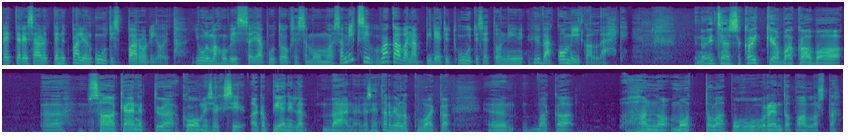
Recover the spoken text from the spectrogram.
Petteri, sä olet tehnyt paljon uutisparodioita Julmahuvissa ja Putouksessa muun muassa. Miksi vakavana pidetyt uutiset on niin hyvä komiikan lähde? No itse asiassa kaikkea vakavaa saa käännettyä koomiseksi aika pienillä väännöillä. Se ei tarvitse olla kuin vaikka, vaikka Hanno Mottola puhuu rentopallosta.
